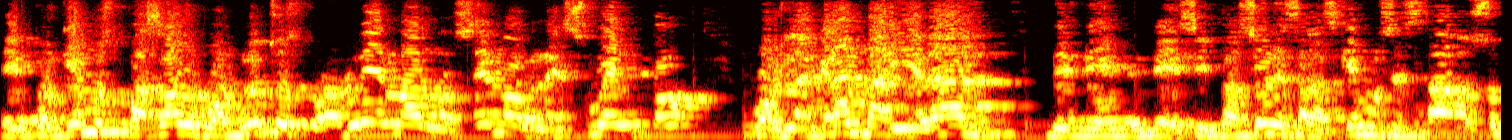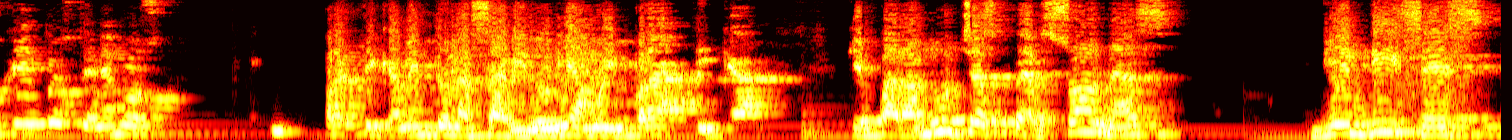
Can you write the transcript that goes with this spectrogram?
eh, porque hemos pasado por muchos problemas, nos hemos resuelto por la gran variedad de, de, situaciones a las que hemos estado sujetos, tenemos prácticamente una sabiduría muy práctica que para muchas personas, bien dices,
